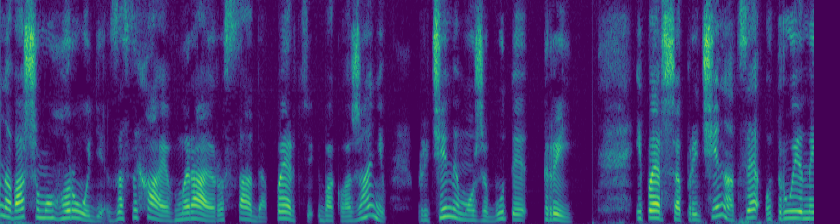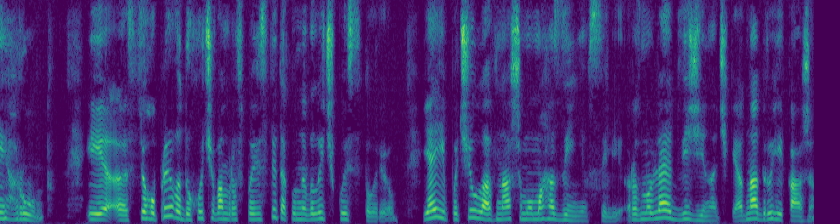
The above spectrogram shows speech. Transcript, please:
на вашому городі засихає, вмирає розсада перцю і баклажанів, причини може бути три. І перша причина це отруєний ґрунт. І е, з цього приводу хочу вам розповісти таку невеличку історію. Я її почула в нашому магазині в селі. Розмовляють дві жіночки. Одна другій каже:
